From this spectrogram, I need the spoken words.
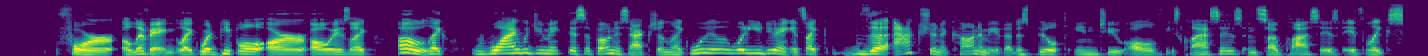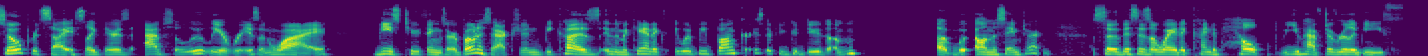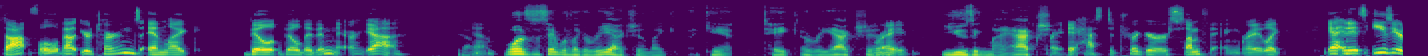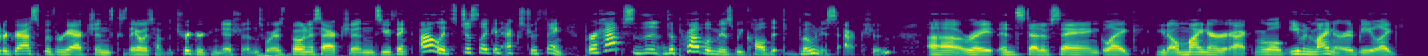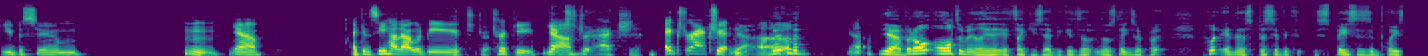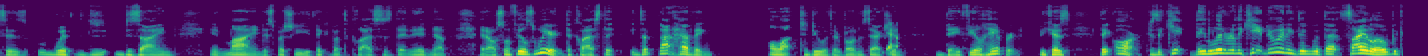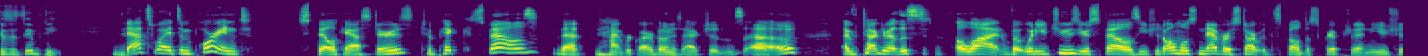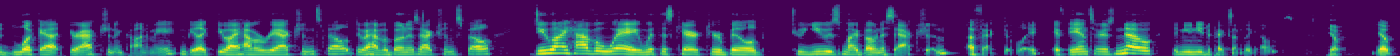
for a living. Like when people are always like, "Oh, like why would you make this a bonus action? Like, what are you doing?" It's like the action economy that is built into all of these classes and subclasses. It's like so precise. Like there's absolutely a reason why these two things are a bonus action because in the mechanics it would be bonkers if you could do them uh, on the same turn. So this is a way to kind of help. You have to really be thoughtful about your turns and like build build it in there. Yeah, Yeah. Well, it's the same with like a reaction. Like I can't take a reaction right, using my action. right. It has to trigger something, right? Like yeah, and it's easier to grasp with reactions because they always have the trigger conditions. Whereas bonus actions, you think, oh, it's just like an extra thing. Perhaps the the problem is we called it bonus action, uh, right? Instead of saying like you know minor, ac- well, even minor, it'd be like you'd assume. Hmm. Yeah. I can see how that would be Extra tricky. Yeah. Extra action. Extra action. Yeah. Uh, but but yeah. Yeah, but ultimately, it's like you said because those things are put put in the specific spaces and places with d- design in mind. Especially you think about the classes that end up. It also feels weird. The class that ends up not having a lot to do with their bonus action, they feel hampered because they are because they can't. They literally can't do anything with that silo because it's empty. That's why it's important, spellcasters, to pick spells that have, require bonus actions. Uh, I've talked about this a lot, but when you choose your spells, you should almost never start with the spell description. You should look at your action economy and be like, do I have a reaction spell? Do I have a bonus action spell? Do I have a way with this character build to use my bonus action effectively? If the answer is no, then you need to pick something else. Yep. Yep.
